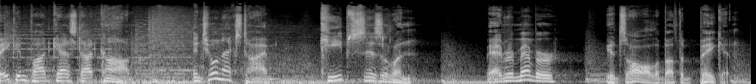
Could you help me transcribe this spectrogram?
baconpodcast.com. Until next time, keep sizzling. And remember, it's all about the bacon.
